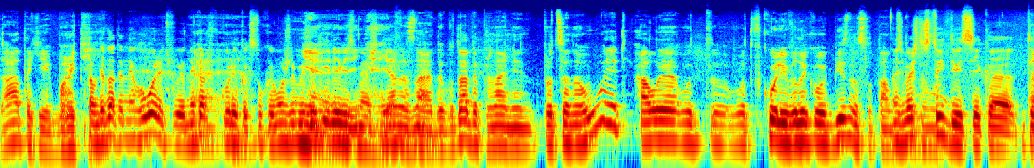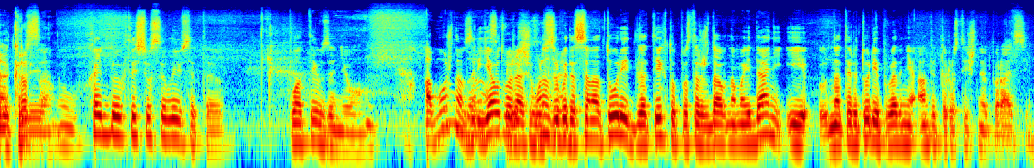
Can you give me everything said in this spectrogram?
да, таких багатіх. Там депутати не говорять, не кажуть в куриках, слухай, може ні, візьмеш. ні, я не знаю. Депутати принаймні про це не говорять, але от, от в колі великого бізнесу там. Ось бачите, стоїть, дивіться, яка територія. краса. Ну, хай би хтось оселився та платив за нього. А можна Ну, взагалі, я от вважаю, що можна зробити санаторій для тих, хто постраждав на Майдані і на території проведення антитерористичної операції.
